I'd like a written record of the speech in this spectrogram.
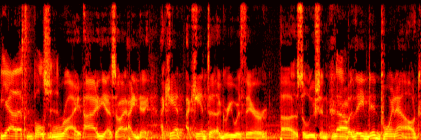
Yeah, that's bullshit. Right. I, yeah. So I, I, I can't I can't uh, agree with their uh, solution. No. But they did point out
